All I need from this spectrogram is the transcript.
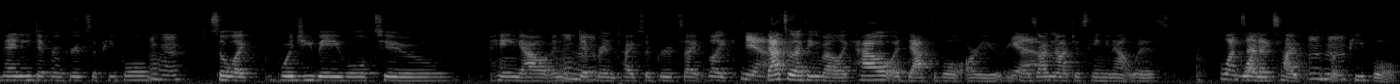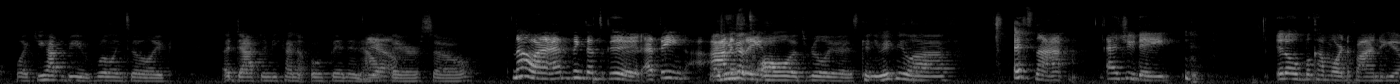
many different groups of people. Mhm. So like would you be able to hang out in Mhm. different types of groups? I like Yeah. that's what I think about like how adaptable are you? Because Yeah. I'm not just hanging out with one one of type Mhm. of people. Like you have to be willing to like adapt and be kind of open and out Yeah. there. So No, I, I think that's good. I think I honestly think that's all it really is. Can you make me laugh? it's not. As you date, it'll become more defined to you.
